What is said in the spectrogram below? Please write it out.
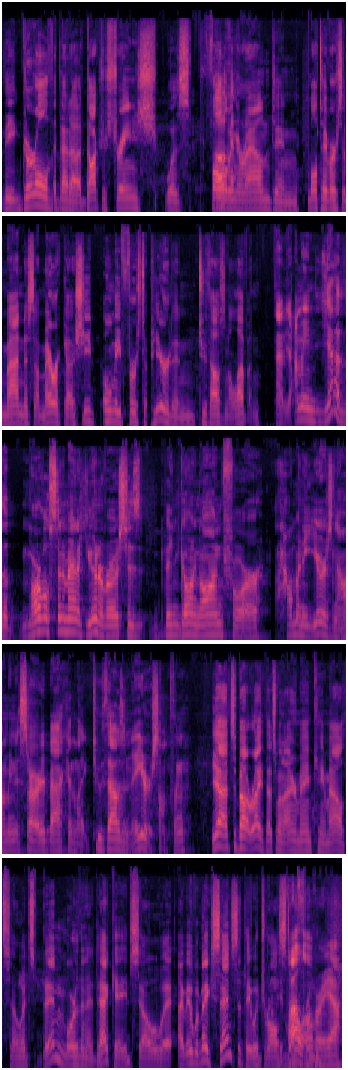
the girl that uh, Doctor Strange was following Okay. around in Multiverse of Madness America, she only first appeared in 2011. Uh, I mean, yeah, the Marvel Cinematic Universe has been going on for how many years now? I mean, it started back in like 2008 or something. Yeah, that's about right. That's when Iron Man came out, so it's been more than a decade. So it, I mean, it would make sense that they would draw stuff Well from over, yeah.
